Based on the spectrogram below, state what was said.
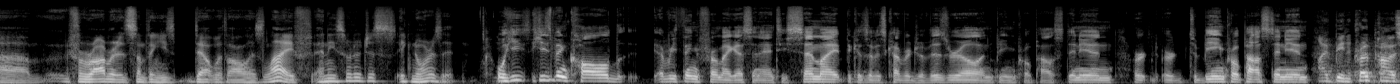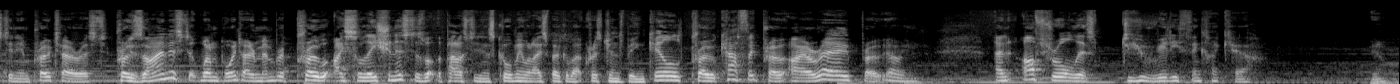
Um, for Robert, it's something he's dealt with all his life, and he sort of just ignores it. Well, he's he's been called everything from I guess an anti-Semite because of his coverage of Israel and being pro-Palestinian, or or to being pro-Palestinian. I've been pro-Palestinian, pro-terrorist, pro-Zionist at one point. I remember pro-isolationist is what the Palestinians called me when I spoke about Christians being killed. Pro-Catholic, pro-IRA, pro. I mean, and after all this, do you really think I care? You know?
